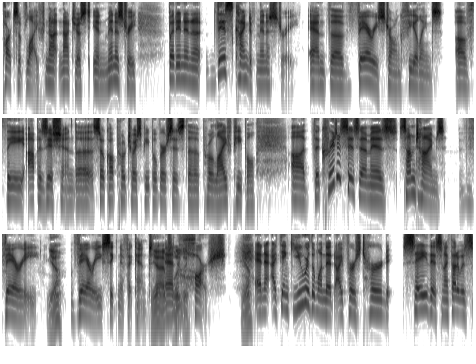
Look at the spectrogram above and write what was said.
parts of life, not not just in ministry, but in, in a this kind of ministry and the very strong feelings of the opposition, the so-called pro-choice people versus the pro-life people. Uh, the criticism is sometimes very, Yeah. very significant. Yeah, absolutely. And harsh. Yeah. And I think you were the one that I first heard say this and I thought it was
